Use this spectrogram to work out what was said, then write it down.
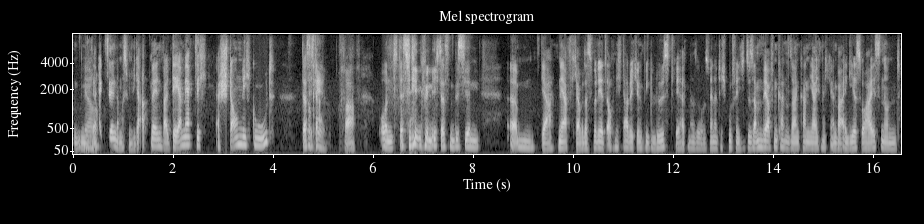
wieder Ja. wechseln, dann muss ich mich wieder abmelden, weil der merkt sich erstaunlich gut, dass ich da Okay. war. Und deswegen finde ich das ein bisschen ähm, ja, nervig, aber das würde jetzt auch nicht dadurch irgendwie gelöst werden. Also es wäre natürlich gut, wenn ich die zusammenwerfen kann und sagen kann, ja, ich möchte gerne bei Ideas so heißen und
